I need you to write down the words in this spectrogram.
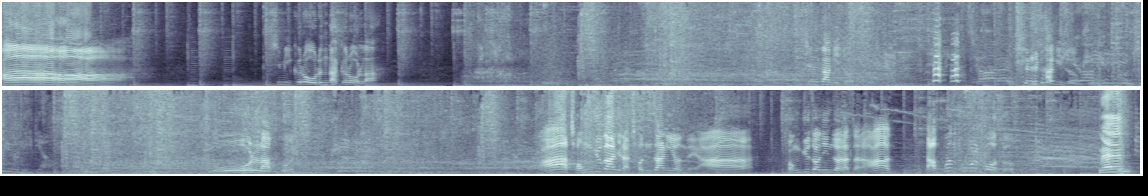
아. 힘이 끌어오른다 끌어올라. 실각이죠. 실각이죠. 놀랍군. 아 정규가 아니라 전장이었네. 아 정규전인 줄 알았잖아. 아 나쁜 꿈을 꾸었어 맨.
